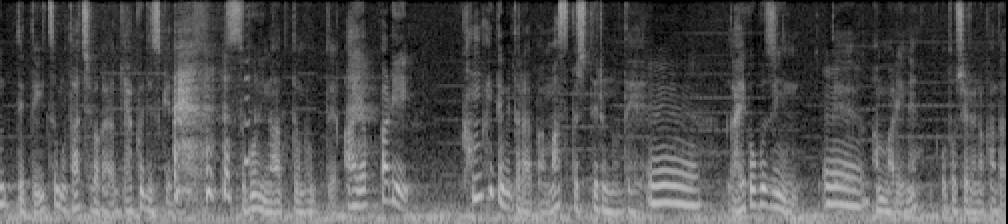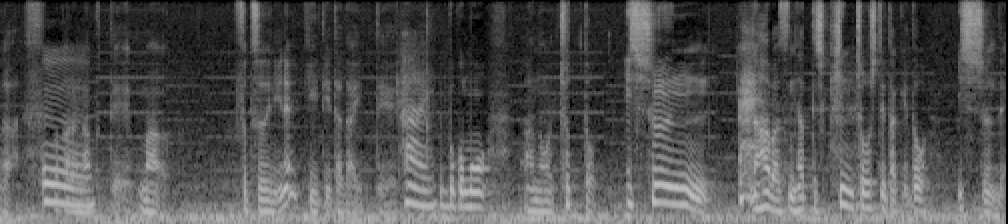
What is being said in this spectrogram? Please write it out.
ん、って言っていつも立場が逆ですけど すごいなって思ってあやっぱり考えてみたらやっぱマスクしてるので、うん、外国人ってあんまりね、お年寄りの方が分からなくて、まあ普通にね聞いていただいて、はい、僕もあのちょっと一瞬ナーバスになって緊張してたけど一瞬で。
